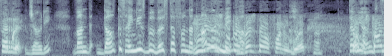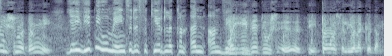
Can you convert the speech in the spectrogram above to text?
vir okay. Jody, want dalk is hy nie eens bewus daarvan dat nee, ander mense bewus daarvan nie, hoor. Daar staan nie so 'n ding nie. Jy weet nie hoe mense dit verkeerdelik kan in aanwend nie. Maar jy weet hoe uh, die tong is 'n lelike ding.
